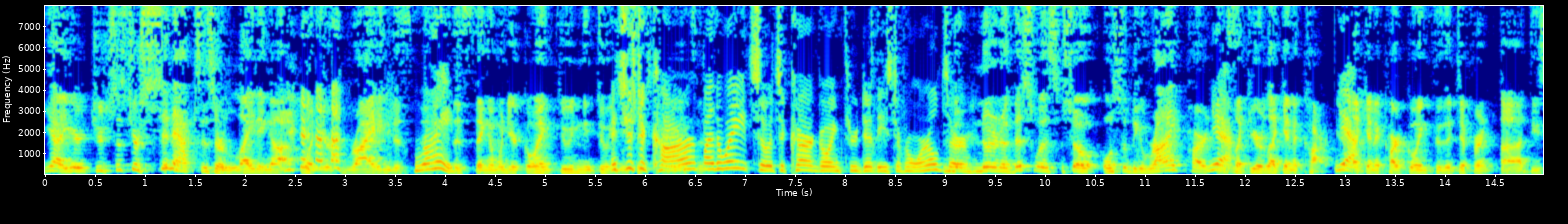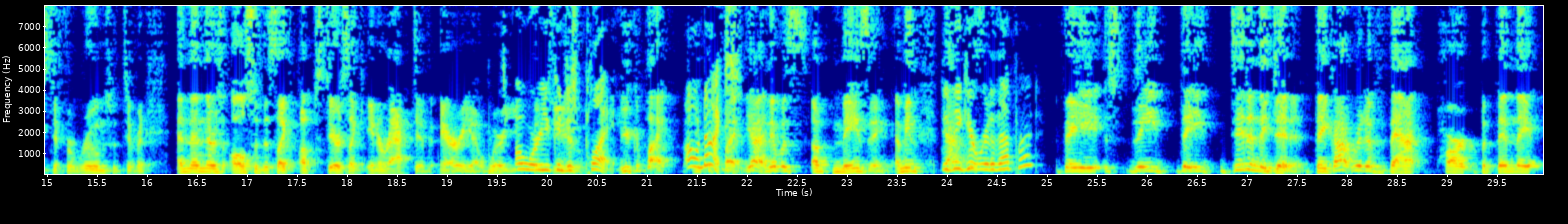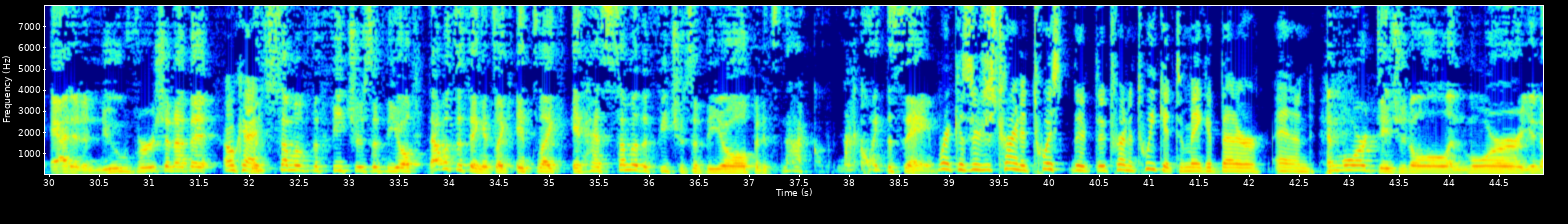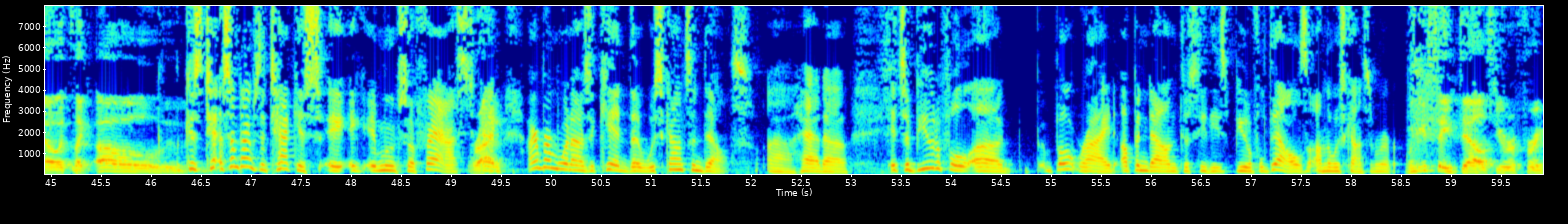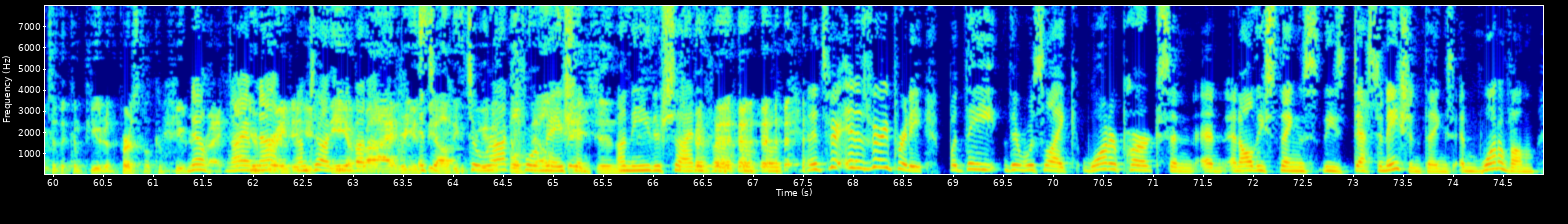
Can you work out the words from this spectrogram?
Yeah, you're, you're just your synapses are lighting up when you're riding this, this Right. this thing, and when you're going doing doing. It's just a car, by the way. So it's a car going through to these different worlds, or No, no, no. This was so. Also, the ride part Yeah. is like you're like in a cart. You're Yeah. like in a cart going through the different uh these different rooms with different. And then there's also this like upstairs like interactive area where you Oh, where you can just play. You can play. Oh, nice. play. Yeah, and it was amazing. I mean, did they get rid of that part? They they they did and they didn't. They got rid of that part, but then they added a new version of it. Okay. With some of the features of the old. That was the thing. It's like it's like it has some of the features of the old, but it's not not quite the same. Right, because they're just trying to twist. They're, they're trying to tweak it to make it better, and and more digital and more, you know, it's like, oh, because te- sometimes the tech is it, it moves so fast. Right. And I remember when I was a kid, the Wisconsin Dells uh, had a. It's a beautiful uh, boat ride up and down to see these beautiful dells on the Wisconsin River. when you say Dells, you're referring to the computer, the personal computer, No, right? I am You're not. to- I'm talking about a where you it's see a, all these it's a rock formation on the either side of, uh, of, of and it's very it is very pretty. But they there was like water parks and and and all these things, these destination things, and one of them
